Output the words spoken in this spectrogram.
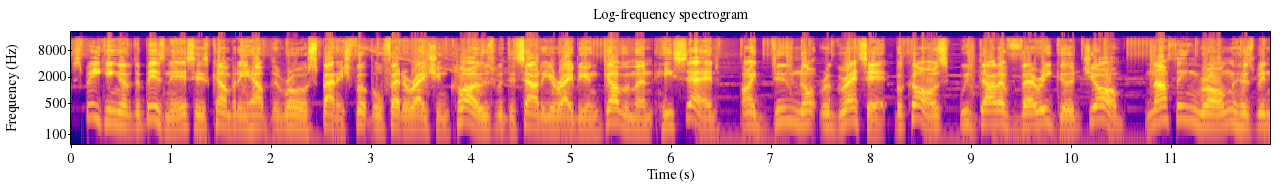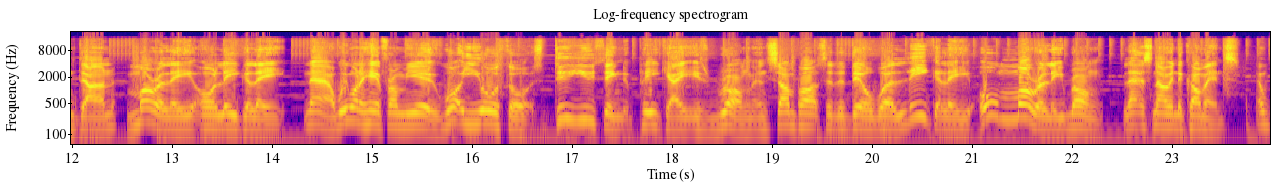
Speaking of the business his company helped the Royal Spanish Football Federation close with the Saudi Arabian government, he said, I do not regret it because we've done a very good job. Nothing wrong has been done morally or legally. Now, we want to hear from you. What are your thoughts? Do you think that Piqué is wrong and some parts of the deal were legally or morally wrong? Let us know in the comments. And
